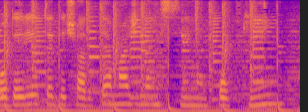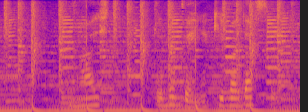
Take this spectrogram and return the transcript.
Poderia ter deixado até mais lá em cima um pouquinho, mas tudo bem, aqui vai dar certo.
